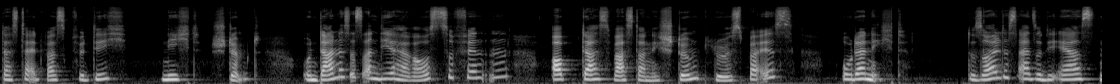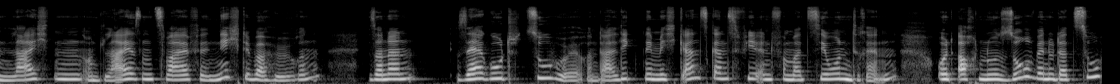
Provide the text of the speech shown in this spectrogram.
dass da etwas für dich nicht stimmt. Und dann ist es an dir herauszufinden, ob das, was da nicht stimmt, lösbar ist oder nicht. Du solltest also die ersten leichten und leisen Zweifel nicht überhören, sondern sehr gut zuhören. Da liegt nämlich ganz, ganz viel Information drin. Und auch nur so, wenn du dazu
